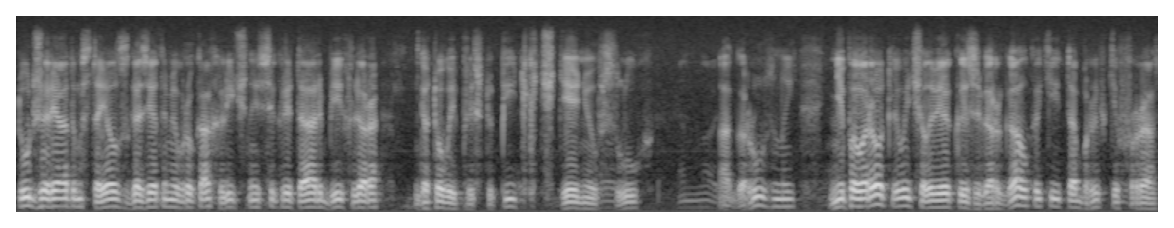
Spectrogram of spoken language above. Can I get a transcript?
Тут же рядом стоял с газетами в руках личный секретарь Бихлера, готовый приступить к чтению вслух. А грузный, неповоротливый человек извергал какие-то обрывки фраз.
